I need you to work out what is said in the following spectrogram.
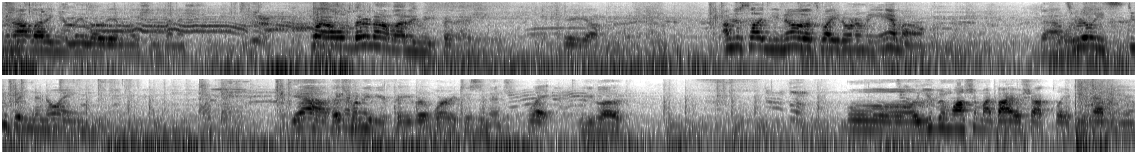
You're not letting your reload animation finish. Well, they're not letting me finish. Here you go. I'm just letting you know that's why you don't have any ammo. That It's was- really stupid and annoying. Yeah, that's one of your favorite words, isn't it? What? Reload. Oh, you've been watching my Bioshock playthrough, haven't you?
